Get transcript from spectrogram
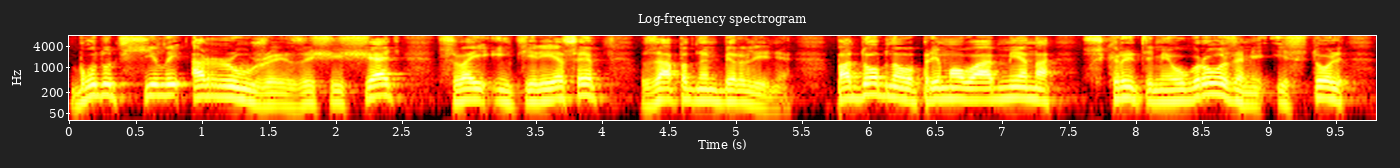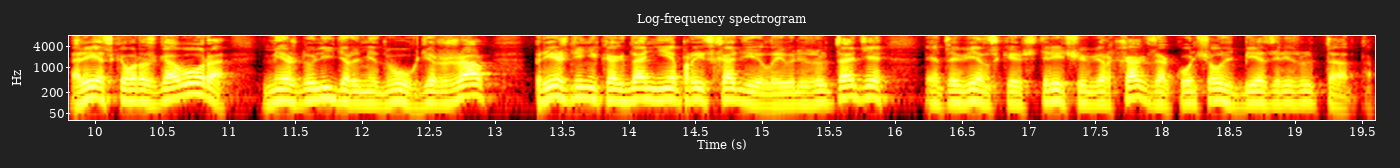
будут силой оружия защищать свои интересы в Западном Берлине. Подобного прямого обмена скрытыми угрозами и столь резкого разговора между лидерами двух держав – прежде никогда не происходило, и в результате эта венская встреча в Верхах закончилась без результата.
